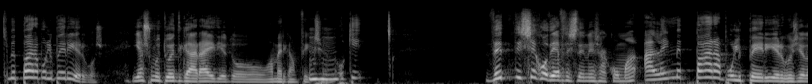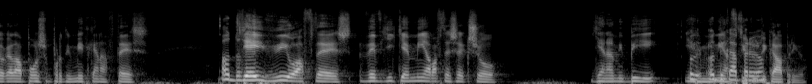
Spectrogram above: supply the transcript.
και είμαι πάρα πολύ περίεργος. Ή ας πούμε του Edgar Wright για το American Fiction. Ok. Δεν τις έχω δει αυτές τις ταινίες ακόμα, αλλά είμαι πάρα πολύ περίεργος για το κατά πόσο προτιμήθηκαν αυτές. Όντως. Και οι δύο αυτές, δεν βγήκε μία από αυτές έξω για να μην πει η Ο- ο ερμηνεία αυτή του Ντικάπριο. Ντικάπριο.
